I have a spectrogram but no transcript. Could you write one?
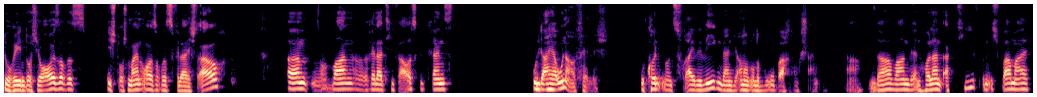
Doreen durch ihr Äußeres, ich durch mein Äußeres vielleicht auch, ähm, waren relativ ausgegrenzt und daher unauffällig und konnten uns frei bewegen, während die anderen unter Beobachtung standen. Ja, da waren wir in Holland aktiv und ich war mal,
